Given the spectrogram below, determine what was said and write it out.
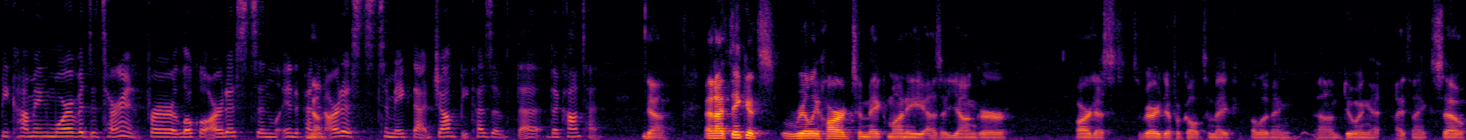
becoming more of a deterrent for local artists and independent no. artists to make that jump because of the, the content. Yeah. And I think it's really hard to make money as a younger artist. It's very difficult to make a living um, doing it, I think. So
